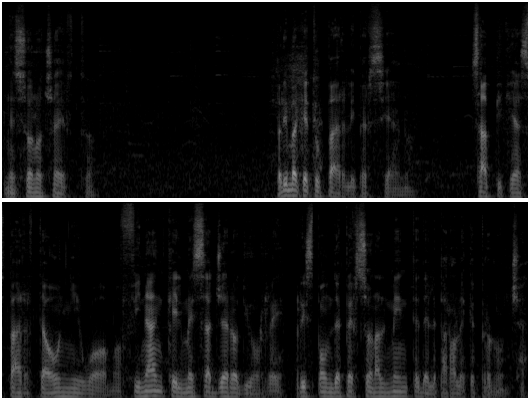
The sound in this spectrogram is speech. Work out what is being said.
Ne sono certo. Prima che tu parli, persiano, sappi che a Sparta ogni uomo, finanche il messaggero di un re, risponde personalmente delle parole che pronuncia.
